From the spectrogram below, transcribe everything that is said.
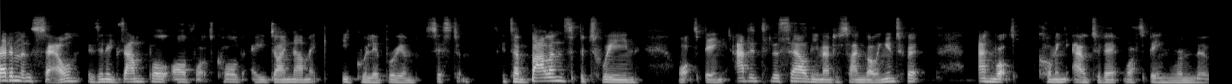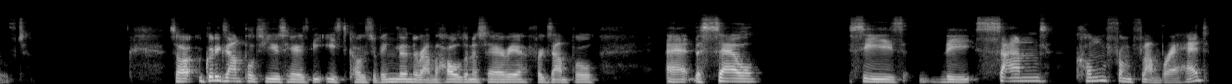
Sediment cell is an example of what's called a dynamic equilibrium system. It's a balance between what's being added to the cell, the amount of sand going into it, and what's coming out of it, what's being removed. So a good example to use here is the east coast of England around the Holderness area. For example, uh, the cell sees the sand come from Flamborough Head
